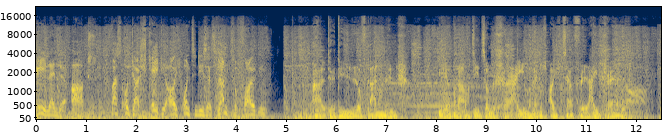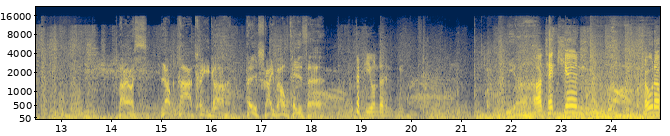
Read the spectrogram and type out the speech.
Elende Orks! Was untersteht ihr euch, uns in dieses Land zu folgen? Haltet die Luft an, Mensch. Ihr braucht sie zum Schreien, wenn ich euch zerfleische. Was? Loktar-Krieger! Hellschrei braucht Hilfe! Der Pion da hinten. Ja, Attackchen! Toto!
